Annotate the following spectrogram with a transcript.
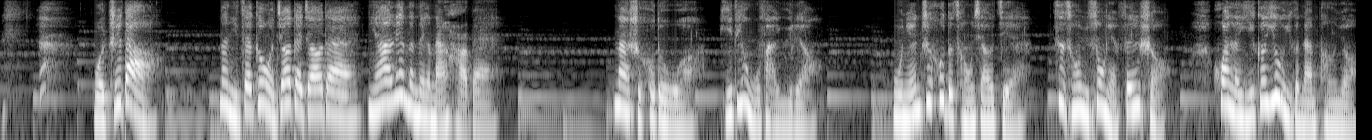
我知道，那你再跟我交代交代你暗恋的那个男孩呗。那时候的我一定无法预料，五年之后的丛小姐，自从与宋脸分手。换了一个又一个男朋友，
